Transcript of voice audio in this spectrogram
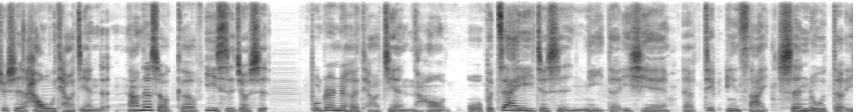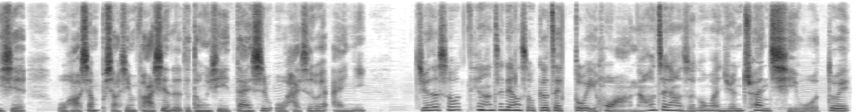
就是毫无条件的。然后那首歌意思就是。不论任何条件，然后我不在意，就是你的一些呃 deep inside 深入的一些，我好像不小心发现了的东西，但是我还是会爱你。觉得说，天啊，这两首歌在对话，然后这两首歌完全串起我对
